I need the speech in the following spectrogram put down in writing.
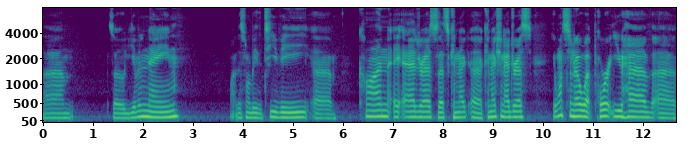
Um, so you give it a name. This one will be the TV. Uh, um, con address, that's connect uh, connection address. It wants to know what port you have, uh,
